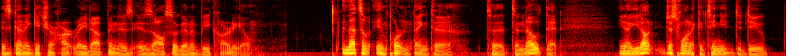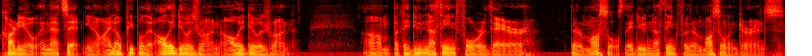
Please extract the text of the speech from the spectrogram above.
is going to get your heart rate up and is, is also going to be cardio. And that's an important thing to, to, to note that, you know, you don't just want to continue to do cardio and that's it. You know, I know people that all they do is run, all they do is run, um, but they do nothing for their their muscles. They do nothing for their muscle endurance.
